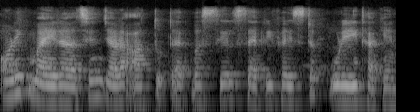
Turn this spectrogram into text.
অনেক মায়েরা আছেন যারা আত্মত্যাগ বা সেলফ স্যাক্রিফাইসটা করেই থাকেন।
